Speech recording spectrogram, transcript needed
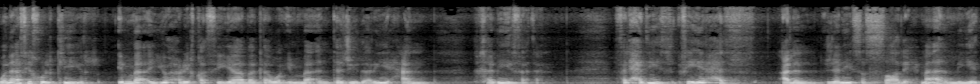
ونافخ الكير إما أن يحرق ثيابك وإما أن تجد ريحا خبيثة. فالحديث فيه حث على الجليس الصالح. ما أهمية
